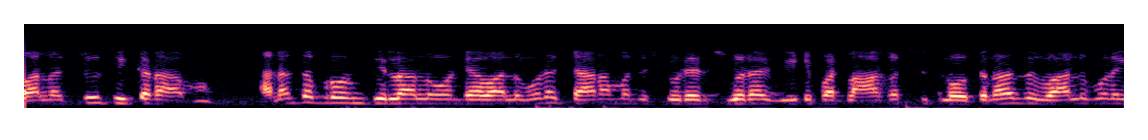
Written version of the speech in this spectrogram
వాళ్ళని చూసి ఇక్కడ అనంతపురం జిల్లాలో ఉండే వాళ్ళు కూడా చాలా మంది స్టూడెంట్స్ కూడా వీటి పట్ల ఆకర్షితులు అవుతున్నారు వాళ్ళు కూడా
